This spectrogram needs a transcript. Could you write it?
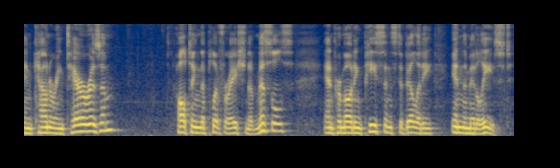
in countering terrorism, halting the proliferation of missiles, and promoting peace and stability in the Middle East.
